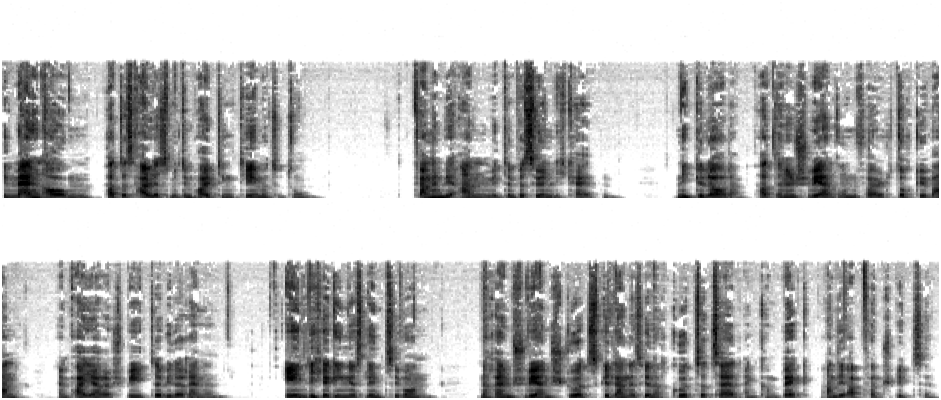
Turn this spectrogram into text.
In meinen Augen hat das alles mit dem heutigen Thema zu tun. Fangen wir an mit den Persönlichkeiten. Niki Lauda hatte einen schweren Unfall, doch gewann ein paar Jahre später wieder Rennen. Ähnlich erging es Lindsey Vonn, nach einem schweren Sturz gelang es ihr nach kurzer Zeit ein Comeback an die Abfahrtsspitze.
